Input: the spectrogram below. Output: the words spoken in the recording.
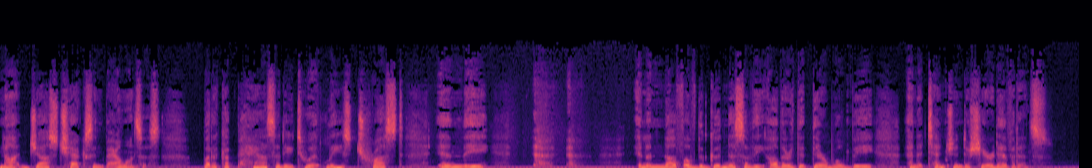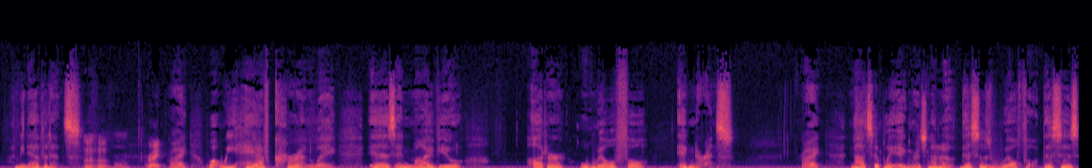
not just checks and balances, but a capacity to at least trust in the in enough of the goodness of the other that there will be an attention to shared evidence. I mean, evidence, mm-hmm. Mm-hmm. Right. right? What we have currently is, in my view, utter willful ignorance, right? Not simply ignorance. No, no, no. This is willful. This is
